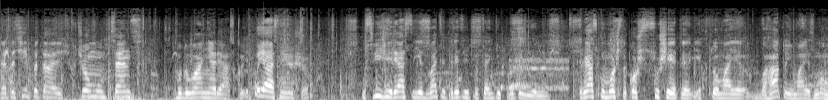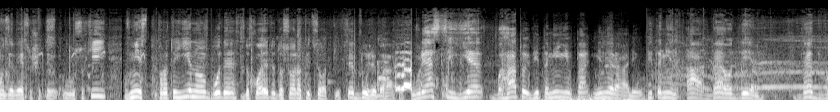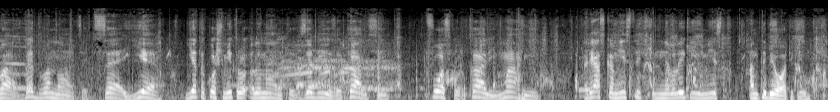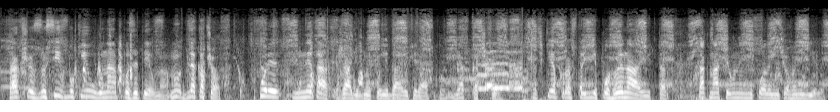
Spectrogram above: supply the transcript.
Глядачі питають, в чому сенс годування рязкою. Пояснюю, що у свіжій рязці є 20-30% протеїну. Рязку можна також сушити, як хто має багато і має змогу де висушити. У сухій вміст протеїну буде доходити до 40%. Це дуже багато. В рязці є багато вітамінів та мінералів. Вітамін А, В1, В2, В12, С, Є. Є також мікроелементи, залізо, кальцій, фосфор, калій, магній. Рязка містить невеликий вміст антибіотиків. Так що з усіх боків вона позитивна. Ну, для качок. Кури не так жадібно поїдають рязку, як качки. Качки просто її поглинають, так, так наче вони ніколи нічого не їли.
